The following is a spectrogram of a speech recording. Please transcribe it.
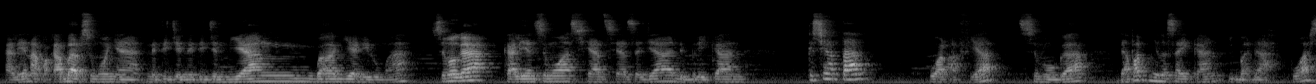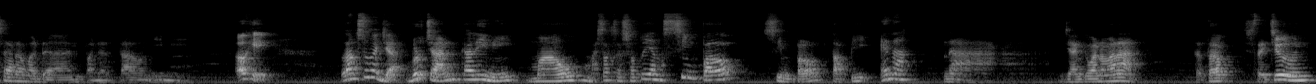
kalian apa kabar semuanya netizen-netizen yang bahagia di rumah. Semoga kalian semua sehat-sehat saja, diberikan kesehatan walafiat. Semoga dapat menyelesaikan ibadah puasa Ramadan pada tahun ini. Oke, langsung aja. Bro Chan kali ini mau masak sesuatu yang simple simple tapi enak. Nah, jangan ke mana-mana, tetap stay tune.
